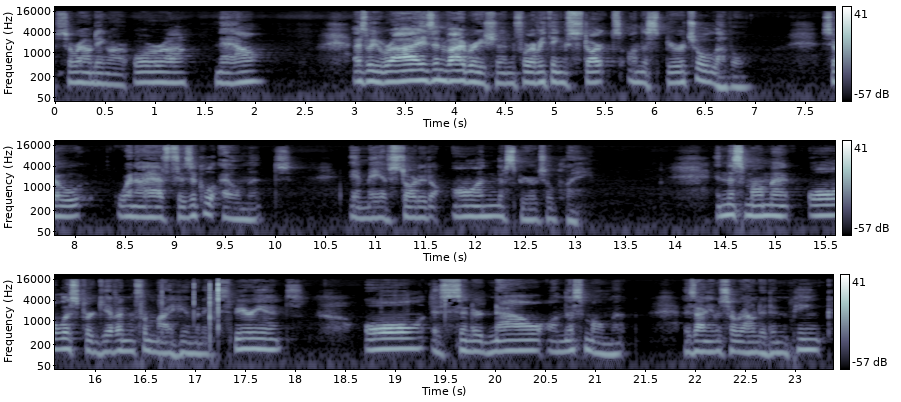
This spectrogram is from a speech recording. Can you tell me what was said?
surrounding our aura now, as we rise in vibration, for everything starts on the spiritual level. So when I have physical ailments, it may have started on the spiritual plane. In this moment, all is forgiven from my human experience. All is centered now on this moment as I am surrounded in pink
